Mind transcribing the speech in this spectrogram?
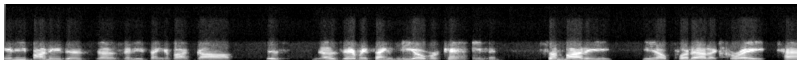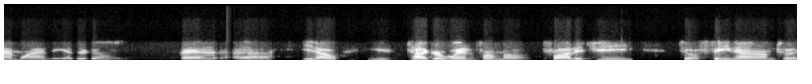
anybody that knows anything about golf just knows everything he overcame. And somebody, you know, put out a great timeline the other day that, uh, you know, Tiger went from a prodigy to a phenom to a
